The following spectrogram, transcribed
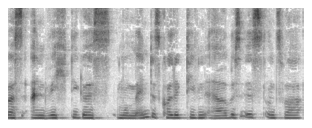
was ein wichtiges Moment des kollektiven Erbes ist, und zwar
